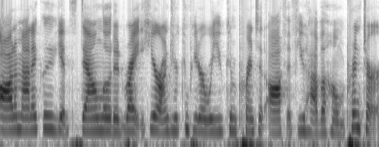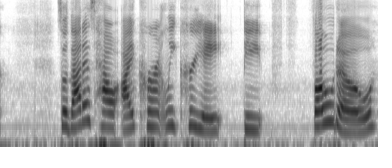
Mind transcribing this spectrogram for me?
automatically gets downloaded right here onto your computer where you can print it off if you have a home printer. So that is how I currently create the photo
